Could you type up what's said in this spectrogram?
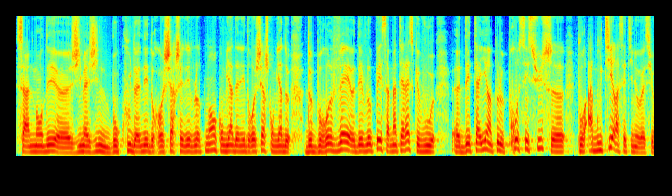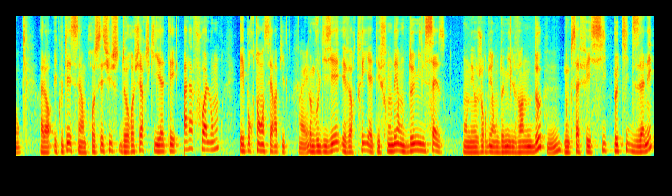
ça a demandé, euh, j'imagine, beaucoup d'années de recherche et développement. Combien d'années de recherche, combien de, brevets euh, développés? Ça m'intéresse que vous détailliez un peu le processus pour aboutir à cette innovation. Alors, écoutez, c'est un processus de recherche qui a été à la fois long et pourtant assez rapide. Comme vous le disiez, Evertree a été fondé en 2016. On est aujourd'hui en 2022, mmh. donc ça fait six petites années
